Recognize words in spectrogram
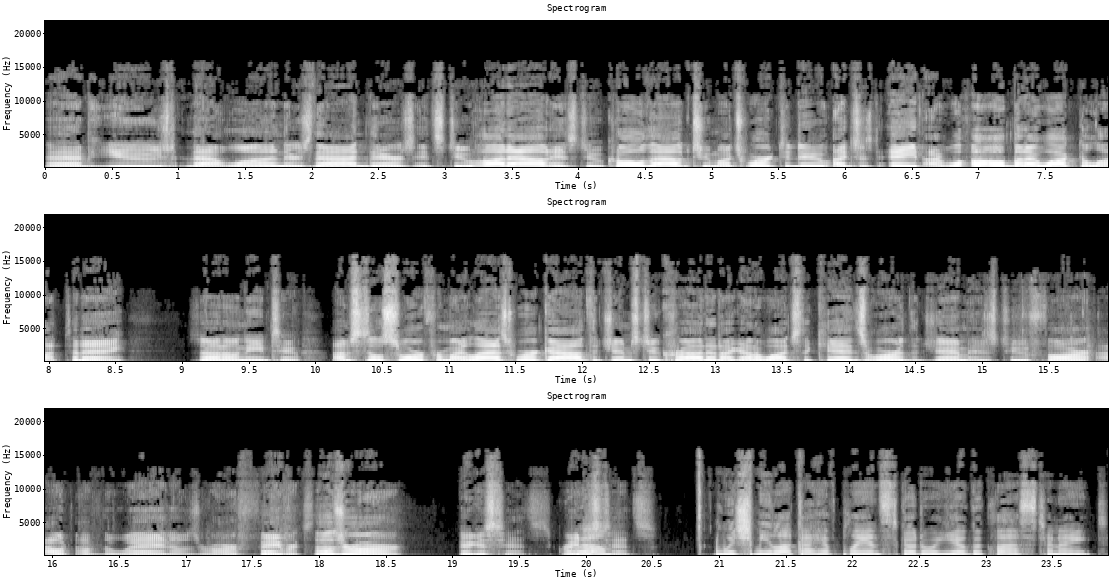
have used that one. There's that. There's it's too hot out. It's too cold out. Too much work to do. I just ate. I wa- Oh, but I walked a lot today, so I don't need to. I'm still sore from my last workout. The gym's too crowded. I got to watch the kids, or the gym is too far out of the way. Those are our favorites. Those are our biggest hits, greatest Well, hits. Wish me luck. I have plans to go to a yoga class tonight.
